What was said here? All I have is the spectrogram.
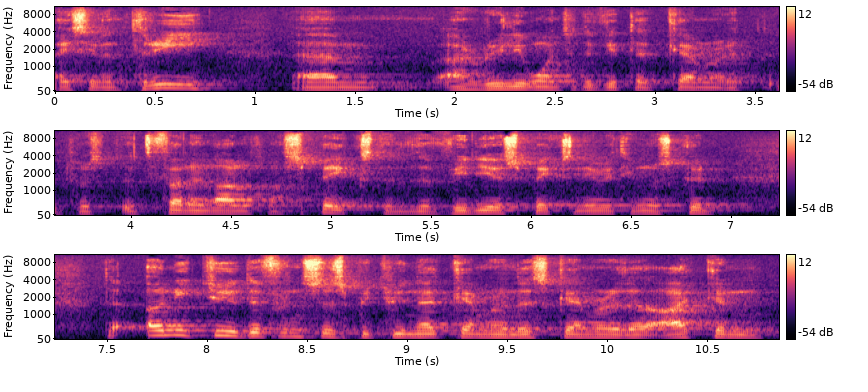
A7 III. Um, I really wanted to get that camera. It, it, was it fell in line with my specs. The, the video specs and everything was good. The only two differences between that camera and this camera that I can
